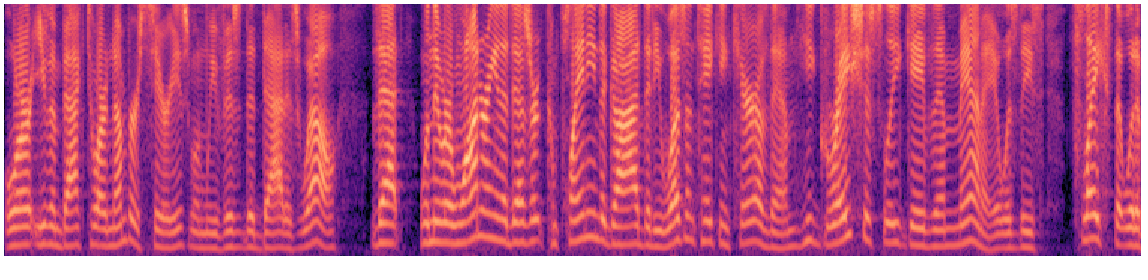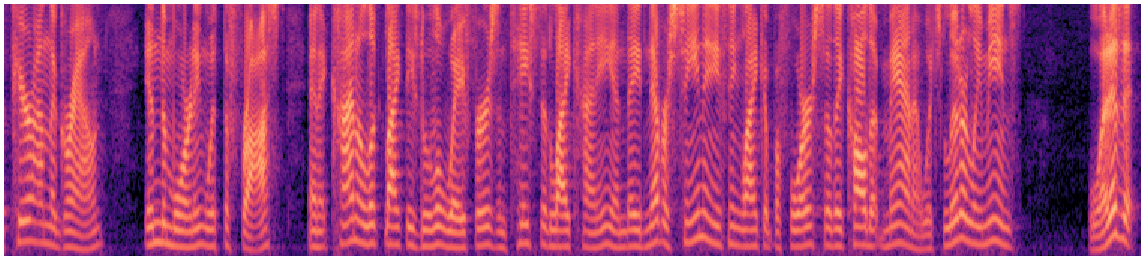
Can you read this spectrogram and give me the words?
or even back to our Numbers series when we visited that as well, that when they were wandering in the desert, complaining to God that He wasn't taking care of them, He graciously gave them manna. It was these flakes that would appear on the ground in the morning with the frost, and it kind of looked like these little wafers and tasted like honey, and they'd never seen anything like it before, so they called it manna, which literally means, What is it?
